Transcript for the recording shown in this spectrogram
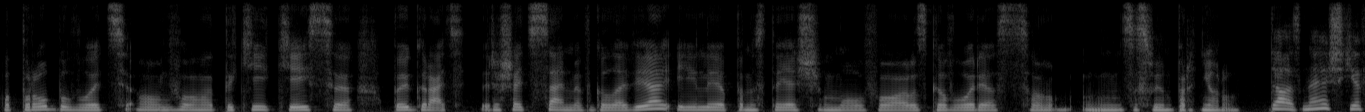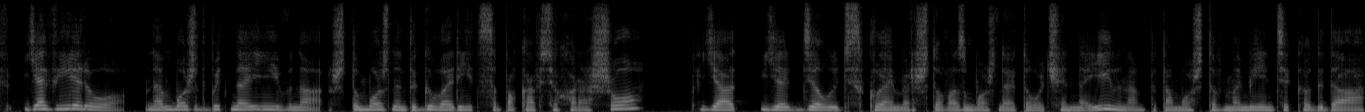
попробовать а, в такие кейсы поиграть, решать сами в голове или по-настоящему в разговоре с, со своим партнером. Да, знаешь, я, я верю, может быть, наивно, что можно договориться, пока все хорошо, я, я делаю дисклеймер, что, возможно, это очень наивно, потому что в моменте, когда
